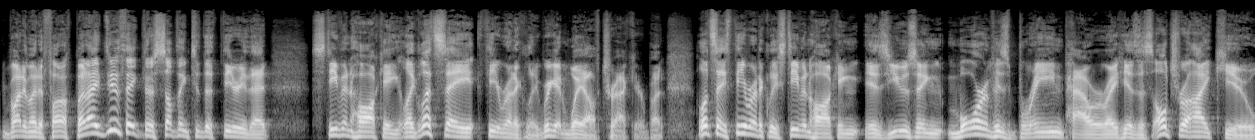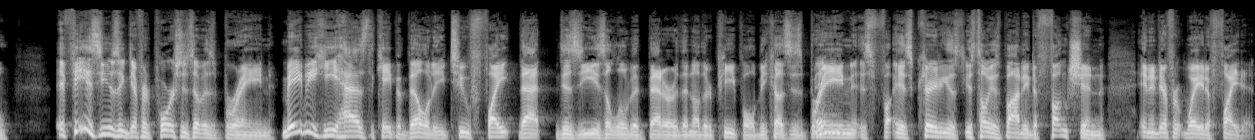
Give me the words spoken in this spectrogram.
Your body might have fought off. But I do think there's something to the theory that Stephen Hawking, like let's say theoretically, we're getting way off track here, but let's say theoretically Stephen Hawking is using more of his brain power, right? He has this ultra IQ. If he is using different portions of his brain, maybe he has the capability to fight that disease a little bit better than other people because his brain is fu- is creating his, is telling his body to function in a different way to fight it.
